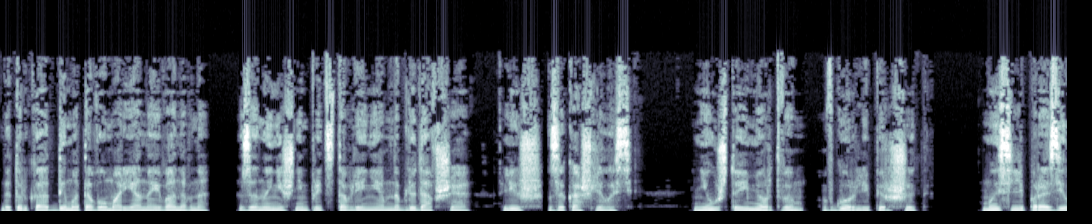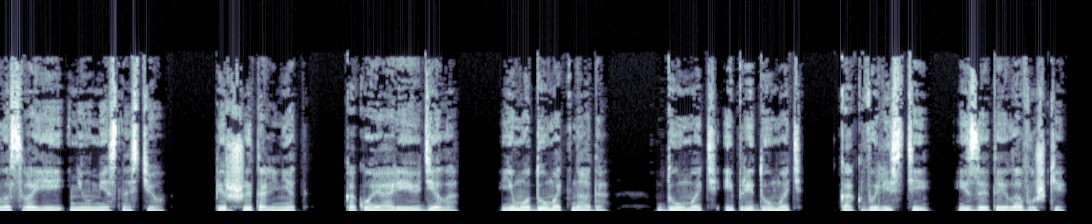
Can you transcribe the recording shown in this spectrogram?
да только от дыма того Марьяна Ивановна, за нынешним представлением наблюдавшая, лишь закашлялась. Неужто и мертвым в горле першит? Мысль поразила своей неуместностью. Першит аль нет? Какое Арею дело? Ему думать надо. Думать и придумать, как вылезти из этой ловушки.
